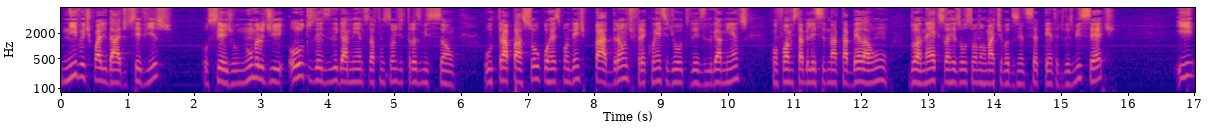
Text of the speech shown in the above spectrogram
nível de qualidade do serviço, ou seja, o número de outros desligamentos da função de transmissão ultrapassou o correspondente padrão de frequência de outros desligamentos, conforme estabelecido na tabela 1 do anexo à Resolução Normativa 270 de 2007, e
